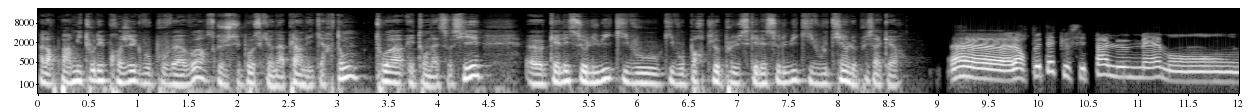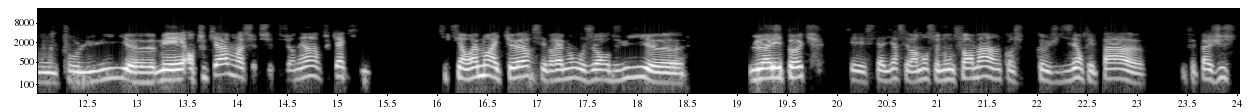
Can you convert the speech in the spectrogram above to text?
Alors parmi tous les projets que vous pouvez avoir, parce que je suppose qu'il y en a plein des cartons, toi et ton associé, euh, quel est celui qui vous, qui vous porte le plus? Quel est celui qui vous tient le plus à cœur? Euh, alors peut-être que c'est pas le même en, pour lui, euh, mais en tout cas moi j'en ai un en tout cas qui, qui tient vraiment à cœur. C'est vraiment aujourd'hui le à l'époque, c'est-à-dire c'est vraiment ce nom de format. Hein. Quand comme je disais, on fait pas on fait pas juste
